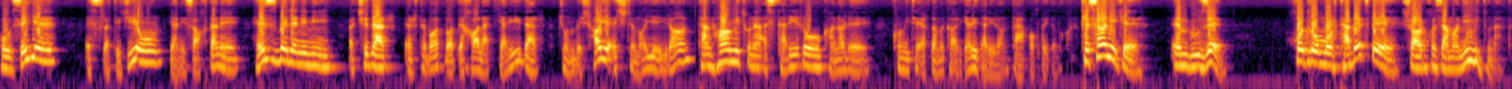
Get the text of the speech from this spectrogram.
حوزه استراتژی اون یعنی ساختن حزب لنینی و چه در ارتباط با دخالتگری در جنبش های اجتماعی ایران تنها می‌تونه از طریق و کانال کمیته اقدام کارگری در ایران تحقق پیدا بکنه. کسانی که امروزه خود رو مرتبط به شارخ زمانی می‌دونند.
